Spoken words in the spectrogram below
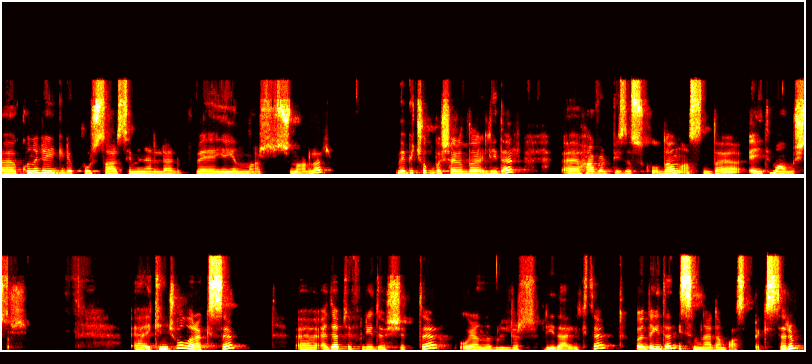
E, konuyla ilgili kurslar, seminerler ve yayınlar sunarlar. Ve birçok başarılı lider e, Harvard Business School'dan aslında eğitim almıştır. E, ikinci olarak ise Adaptive Leadership'te, uyanabilir liderlikte önde giden isimlerden bahsetmek isterim.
